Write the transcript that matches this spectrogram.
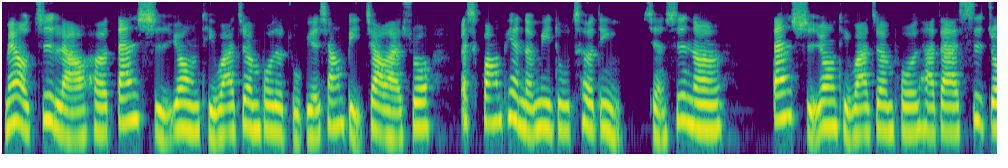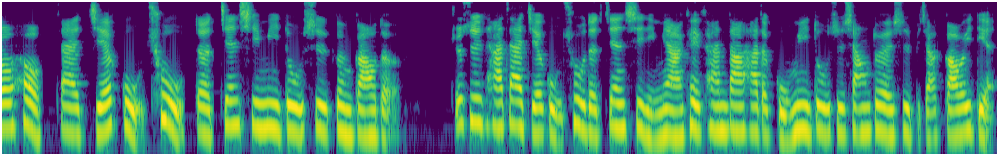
没有治疗和单使用体外震波的组别相比较来说。X 光片的密度测定显示呢，单使用体外震波，它在四周后在截骨处的间隙密度是更高的。就是它在截骨处的间隙里面啊，可以看到它的骨密度是相对是比较高一点。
